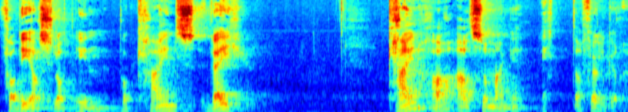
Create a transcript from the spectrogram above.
for de har slått inn på Kains vei. Kain har altså mange etterfølgere.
